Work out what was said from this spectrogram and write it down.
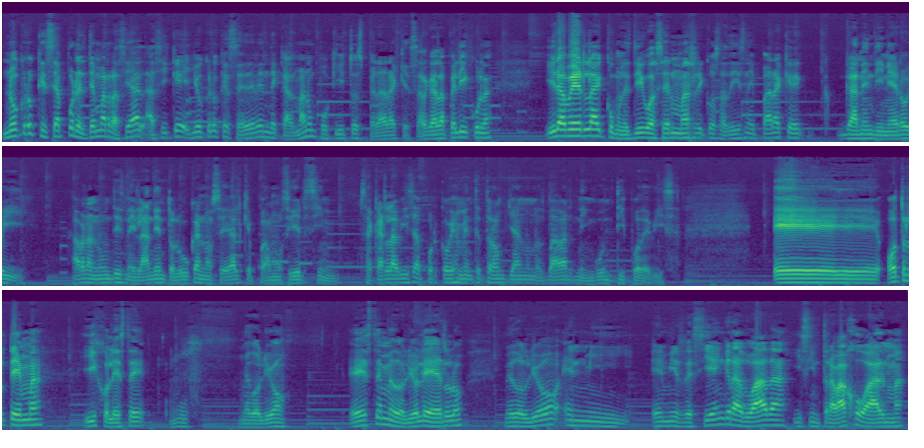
no creo que sea por el tema racial. Así que yo creo que se deben de calmar un poquito, esperar a que salga la película. Ir a verla y como les digo, hacer más ricos a Disney para que ganen dinero y abran un Disneyland en Toluca, no sé, al que podamos ir sin sacar la visa, porque obviamente Trump ya no nos va a dar ningún tipo de visa. Eh, otro tema, híjole, este me dolió. Este me dolió leerlo. Me dolió en mi, en mi recién graduada y sin trabajo alma.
